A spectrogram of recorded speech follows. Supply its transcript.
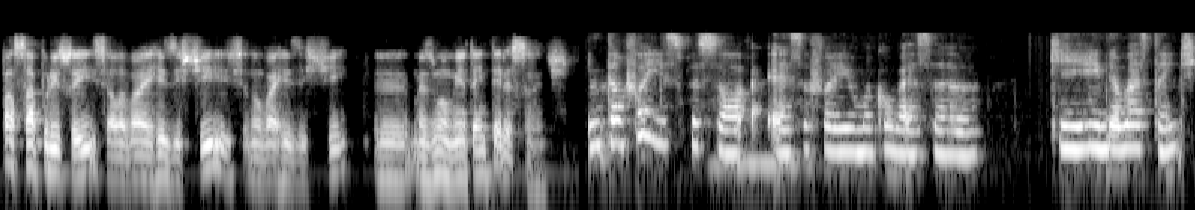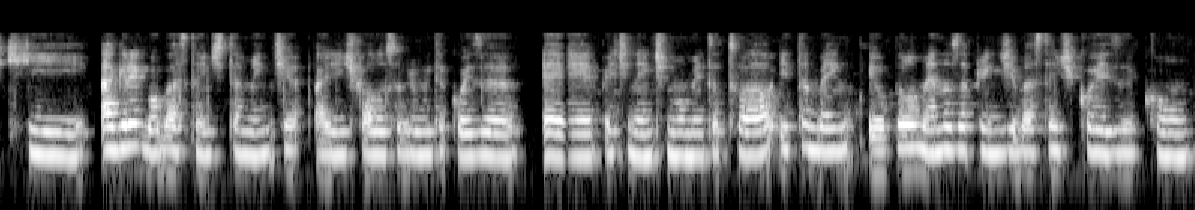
passar por isso aí, se ela vai resistir, se não vai resistir, é, mas o momento é interessante. Então foi isso, pessoal. Essa foi uma conversa que rendeu bastante, que agregou bastante também. A gente falou sobre muita coisa é, pertinente no momento atual e também eu, pelo menos, aprendi bastante coisa com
